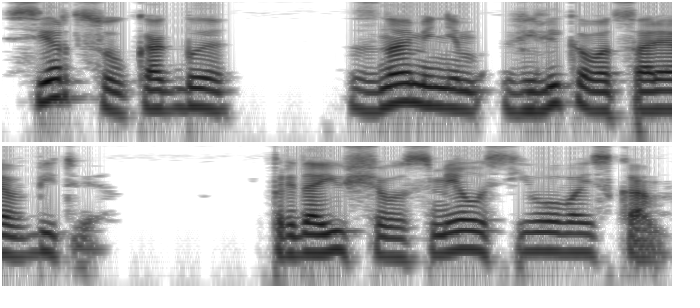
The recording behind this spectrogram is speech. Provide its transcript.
сердцу как бы знаменем великого царя в битве, придающего смелость его войскам.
